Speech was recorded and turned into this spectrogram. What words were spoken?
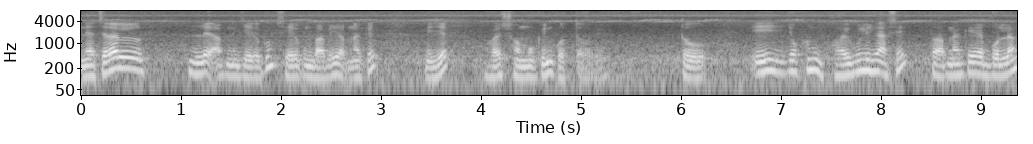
ন্যাচারালে আপনি যেরকম, সেরকমভাবেই আপনাকে নিজের ভয়ের সম্মুখীন করতে হবে। তো এই যখন ভয়গুলি আসে, তো আপনাকে বললাম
